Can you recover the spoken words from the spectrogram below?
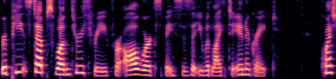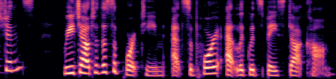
Repeat steps 1 through 3 for all workspaces that you would like to integrate. Questions? Reach out to the support team at support at liquidspace.com.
